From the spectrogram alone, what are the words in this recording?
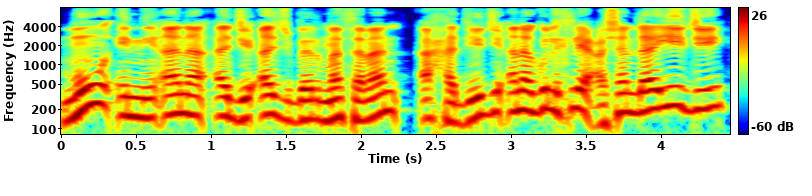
مو إني أنا أجي أجبر مثلا أحد يجي أنا أقول لك ليه؟ عشان لا يجي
